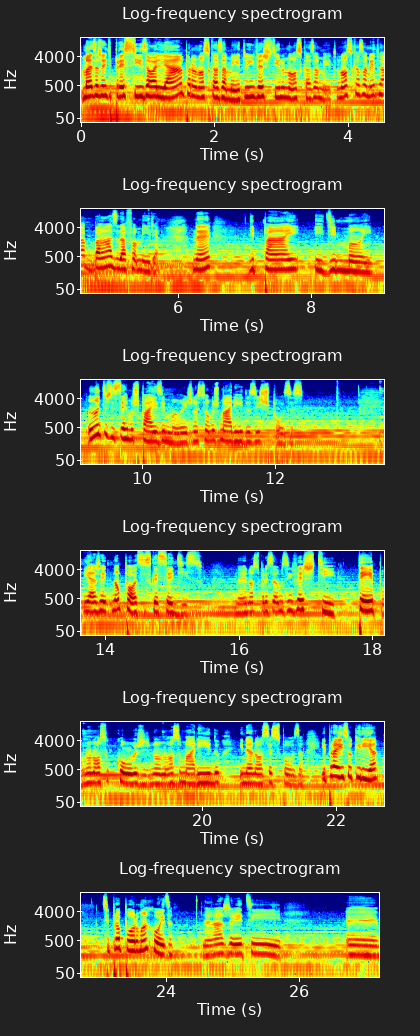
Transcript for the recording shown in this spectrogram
mas a gente precisa olhar para o nosso casamento e investir no nosso casamento. O nosso casamento é a base da família, né? De pai e de mãe. Antes de sermos pais e mães, nós somos maridos e esposas. E a gente não pode se esquecer disso. Né? Nós precisamos investir tempo no nosso cônjuge, no nosso marido e na nossa esposa. E para isso eu queria te propor uma coisa. Né? A gente é,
